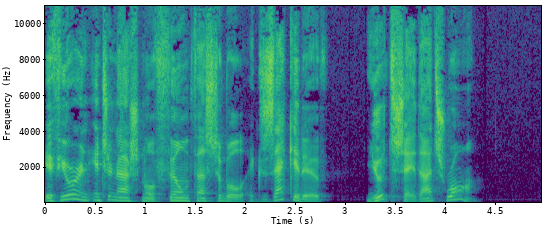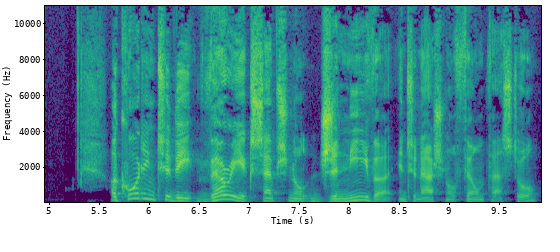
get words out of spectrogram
if you're an international film festival executive, you'd say that's wrong. According to the very exceptional Geneva International Film Festival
